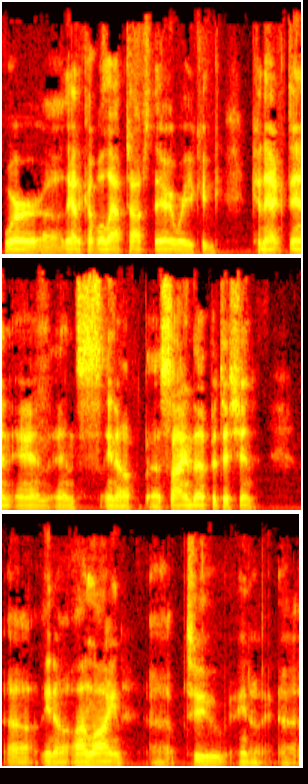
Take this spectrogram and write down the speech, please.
were uh, they had a couple of laptops there where you could connect and and and you know uh, sign the petition, uh, you know, online uh, to you know uh,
